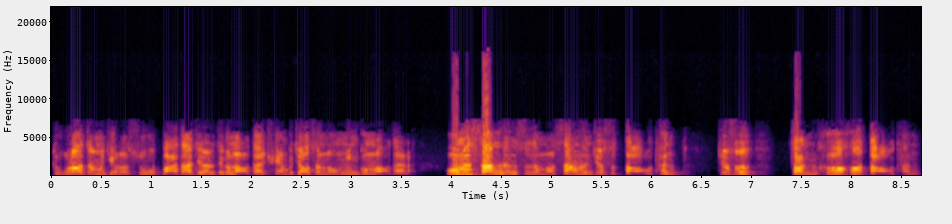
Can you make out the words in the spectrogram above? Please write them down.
读了这么久的书，把大家的这个脑袋全部教成农民工脑袋了。我们商人是什么？商人就是倒腾，就是整合和倒腾，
